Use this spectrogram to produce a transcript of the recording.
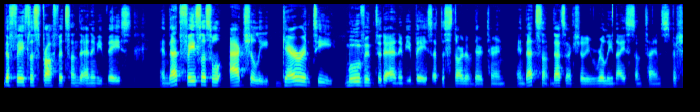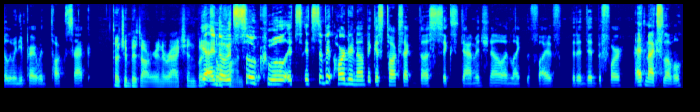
the faithless prophets on the enemy base. And that faithless will actually guarantee move into the enemy base at the start of their turn. And that's that's actually really nice sometimes, especially when you pair it with Toxac. Such a bizarre interaction, but yeah, I know fun. it's so cool. It's it's a bit harder now because Toxac does six damage now, unlike the five that it did before at max level.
